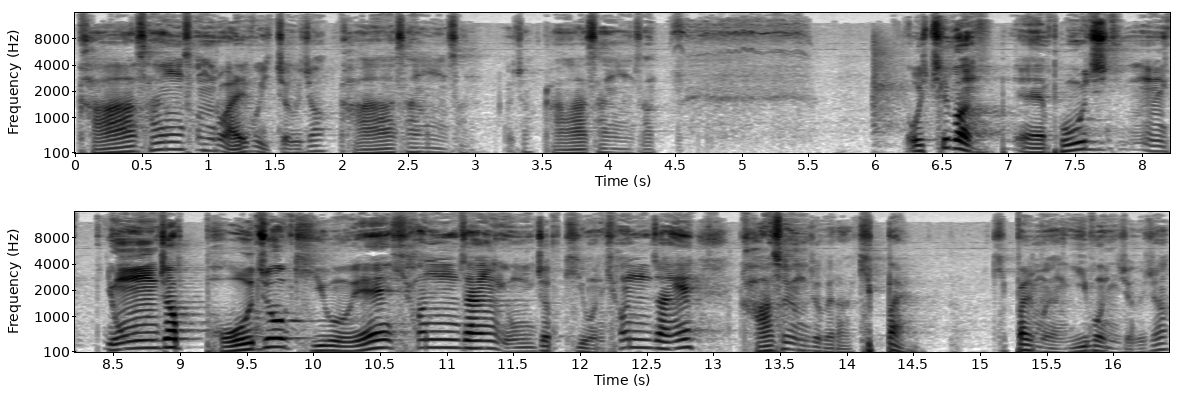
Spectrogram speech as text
가상선으로 알고 있죠. 그죠? 가상선. 그죠? 가상선. 57번. 예, 보지, 음, 용접 보조 기호의 현장 용접 기호는 현장의 가소 용접에다 깃발. 깃발 모양 2번이죠. 그죠?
